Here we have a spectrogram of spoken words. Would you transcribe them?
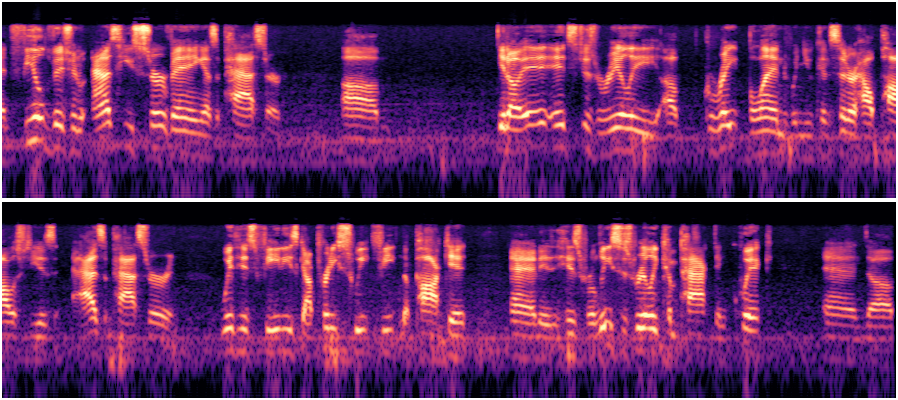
and field vision as he's surveying as a passer, um, you know, it, it's just really a great blend when you consider how polished he is as a passer and – with his feet. He's got pretty sweet feet in the pocket, and his release is really compact and quick. And uh,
